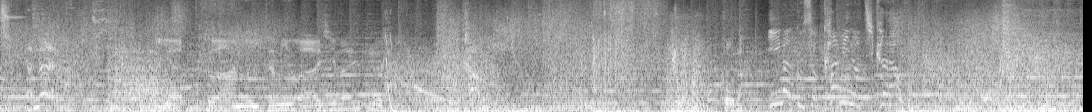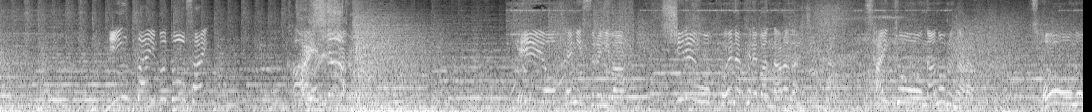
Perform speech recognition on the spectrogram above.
時間だやっとあの痛みを味わえる。こうな今こそ神の力を臨海武闘祭開始だ。栄誉を手にするには試練を超えなければならない。最強を名乗るなら相応の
